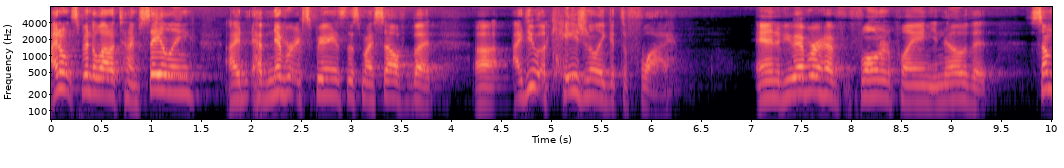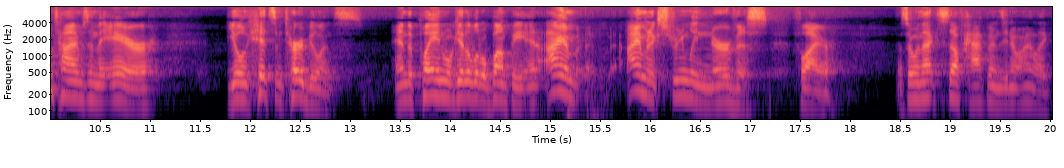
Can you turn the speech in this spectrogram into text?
I don't spend a lot of time sailing. I have never experienced this myself, but uh, I do occasionally get to fly. And if you ever have flown in a plane, you know that sometimes in the air, you'll hit some turbulence and the plane will get a little bumpy. And I am, I am an extremely nervous flyer. And so when that stuff happens, you know, I like,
